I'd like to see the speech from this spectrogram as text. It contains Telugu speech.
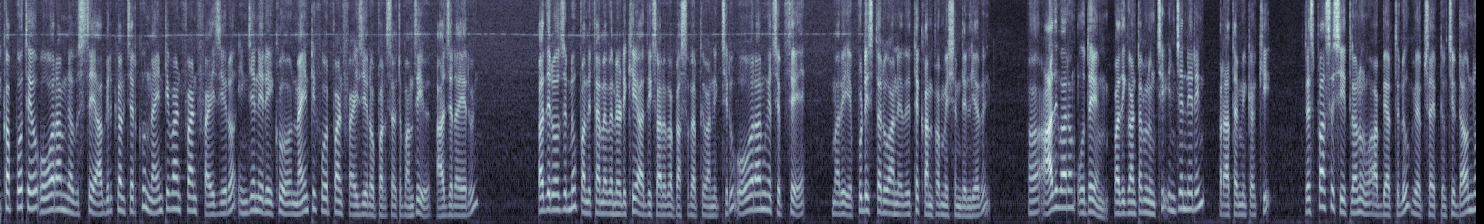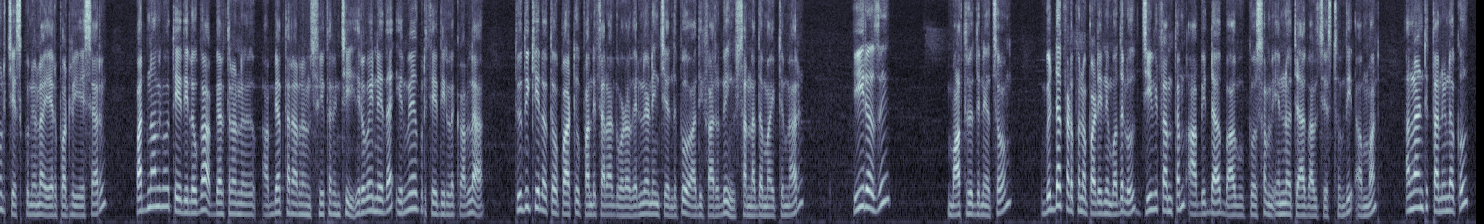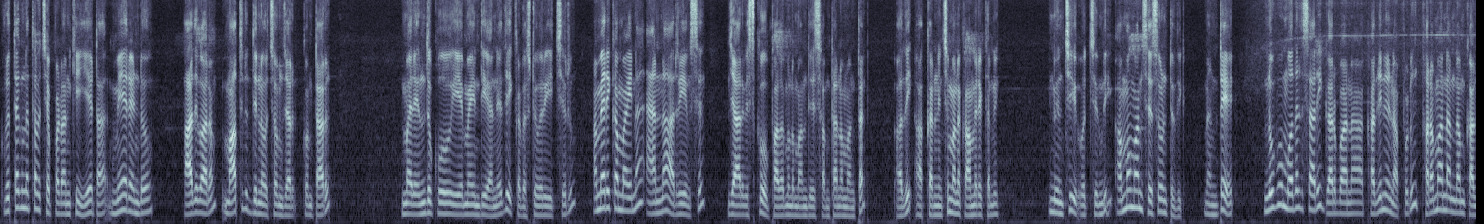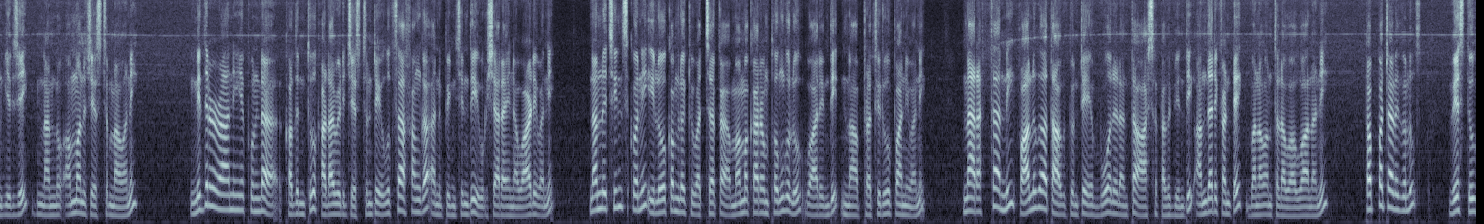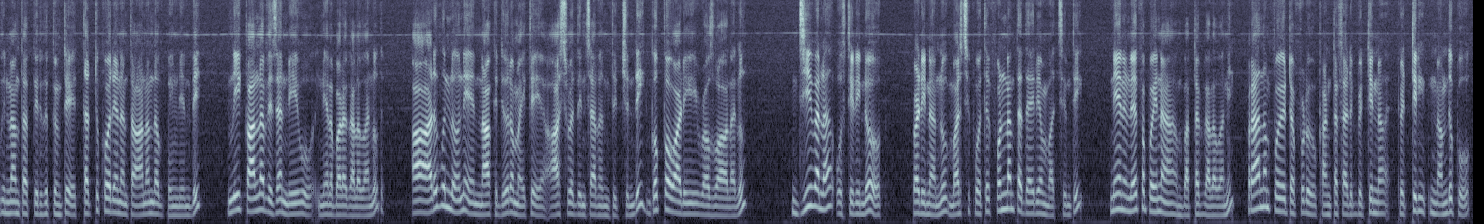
ఇకపోతే ఓవరాల్ చూస్తే అగ్రికల్చర్కు ninety one point five zero ఇంజనీరింగ్కు ninety four point five zero percent మంది హాజరయ్యారు. పది రోజుల్లో ఫలితాల వెల్లడికి అధికారుల కసరత్తు అని ఇచ్చారు ఓవరాల్గా చెప్తే మరి ఎప్పుడు ఇస్తారు అనేది అయితే కన్ఫర్మేషన్ తెలియదు. ఆదివారం ఉదయం పది గంటల నుంచి ఇంజనీరింగ్ ప్రాథమికకి రెస్పాన్స్ షీట్లను అభ్యర్థులు వెబ్సైట్ నుంచి డౌన్లోడ్ చేసుకునేలా ఏర్పాట్లు చేశారు. పద్నాలుగవ తేదీలోగా అభ్యర్థులను అభ్యంతరాలను స్వీకరించి ఇరవై లేదా ఇరవై ఒకటి తేదీల కల్లా తుదికీలతో పాటు ఫలితాలను కూడా వెల్లడించేందుకు అధికారులు సన్నద్ధమవుతున్నారు. ఈరోజు మాతృదినోత్సవం. బిడ్డ కడుపున పడిన మొదలు జీవితాంతం ఆ బిడ్డ బాగు కోసం ఎన్నో త్యాగాలు చేస్తుంది అమ్మ. అలాంటి తల్లులకు కృతజ్ఞతలు చెప్పడానికి ఏటా మే రెండు ఆదివారం మాతృ దినోత్సవం జరుపుకుంటారు. మరి ఎందుకు ఏమైంది అనేది ఇక్కడ స్టోరీ ఇచ్చారు. అమెరికమైన యాన్నా రీవ్స్ జార్విస్కు పదమూడు మంది సంతానం అంట. అది అక్కడి నుంచి మనకు అమెరికా నుంచి వచ్చింది. అమ్మ మనసు ఉంటుంది. అంటే నువ్వు మొదటిసారి గర్భాన కదిలినప్పుడు పరమానందం కలిగించి నన్ను అమ్మను చేస్తున్నావని నిద్ర రానియకుండా కదులుతూ హడావిడి చేస్తుంటే ఉత్సాహంగా అనిపించింది హుషారైన వాడివని. నన్ను చీల్చుకొని ఈ లోకంలోకి వచ్చాక మమకారం పొంగులు వారింది నా ప్రతిరూపానివని. నా రక్తాన్ని పాలుగా తాగుతుంటే బోలెడంతా ఆశ కలిగింది. అందరికంటే బలవంతుడవ్వాలని. తప్పటడుగులు వేస్తూ విన్నంత తిరుగుతుంటే తట్టుకోలేనంత ఆనందం పొందింది నీ కాళ్ళ విజ నీవు నిలబడగలవను. ఆ అడవుల్లోనే నాకు దూరం అయితే ఆస్వాదించాలనిపించింది గొప్పవాడి రోజువాలను జీవన ఒత్తిడిలో పడి నన్ను మర్చిపోతే ఫుండంత ధైర్యం వచ్చింది. నేను లేకపోయినా బతకగలవని ప్రాణం పోయేటప్పుడు కంట సడి పెట్టిన పెట్టినందుకు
